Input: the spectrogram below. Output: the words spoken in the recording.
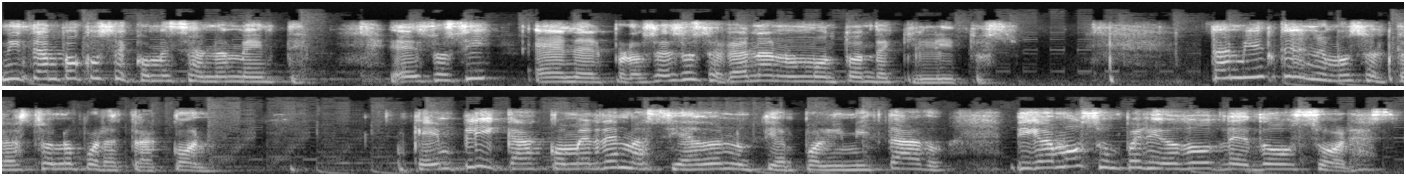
ni tampoco se come sanamente. Eso sí, en el proceso se ganan un montón de kilitos. También tenemos el trastorno por atracón, que implica comer demasiado en un tiempo limitado, digamos un periodo de dos horas.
